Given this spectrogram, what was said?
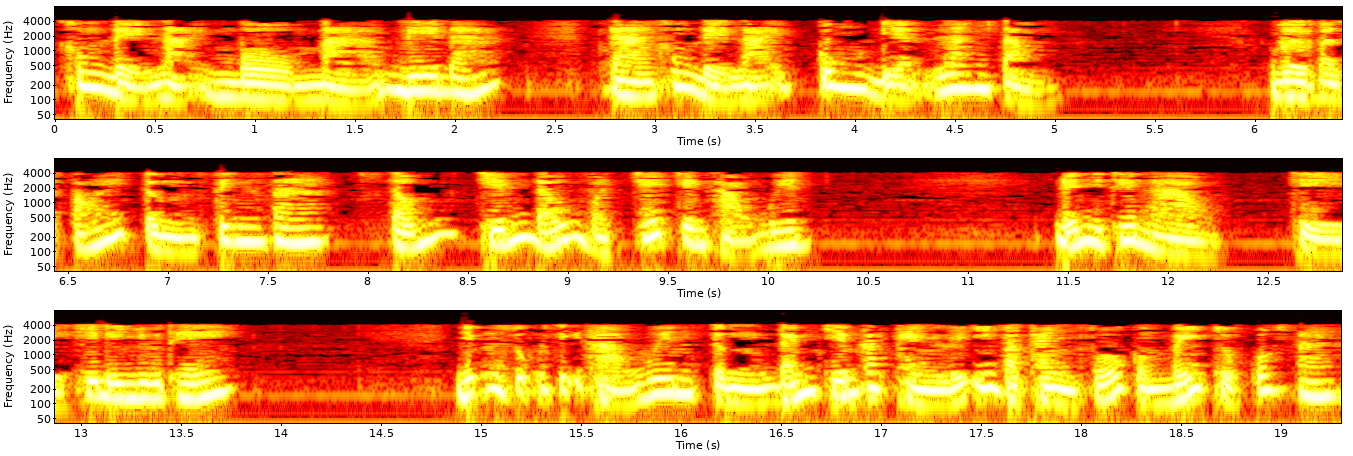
không để lại mồ mả bia đá, càng không để lại cung điện lăng tẩm. Người và sói từng sinh ra, sống, chiến đấu và chết trên Thảo Nguyên. Đến như thế nào chỉ khi đi như thế. Những dũng sĩ Thảo Nguyên từng đánh chiếm các thành lũy và thành phố của mấy chục quốc gia,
